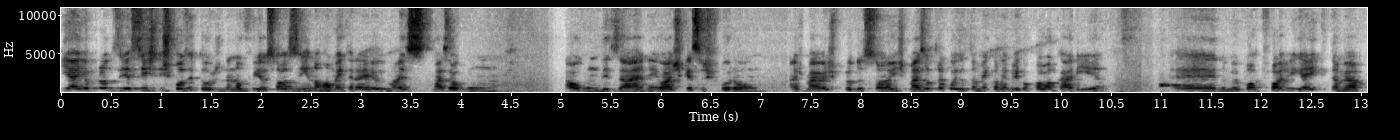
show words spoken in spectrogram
E aí eu produzi esses expositores, né? Não fui eu sozinho, normalmente era eu e mais, mais algum, algum designer. Eu acho que essas foram as maiores produções. Mas outra coisa também que eu lembrei que eu colocaria é, no meu portfólio, e aí que também é uma,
